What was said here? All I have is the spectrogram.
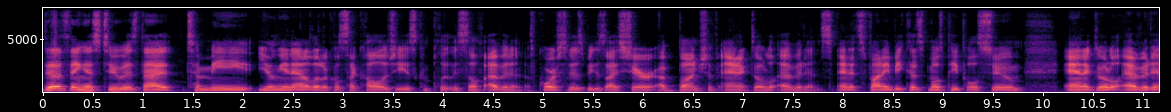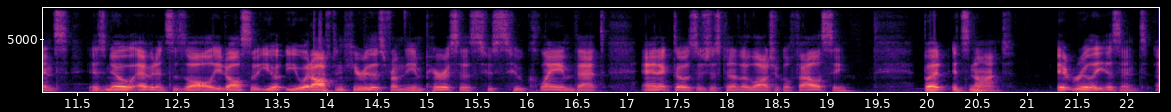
the other thing is too is that to me, Jungian analytical psychology is completely self-evident. Of course, it is because I share a bunch of anecdotal evidence, and it's funny because most people assume anecdotal evidence is no evidence at all. You'd also you, you would often hear this from the empiricists who who claim that anecdotes is just another logical fallacy, but it's not. It really isn't, uh,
